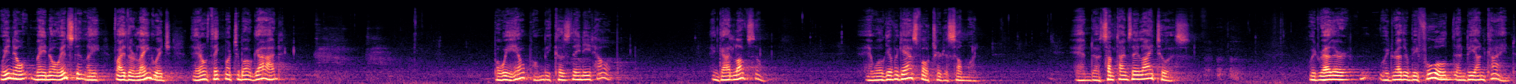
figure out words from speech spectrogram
we know, may know instantly by their language they don't think much about God. But we help them because they need help. And God loves them. And we'll give a gas voucher to someone. And uh, sometimes they lie to us. We'd rather, we'd rather be fooled than be unkind.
